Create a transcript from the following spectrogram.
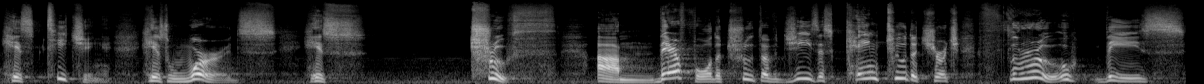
his teaching, his words, his truth. Um, therefore, the truth of Jesus came to the church through these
